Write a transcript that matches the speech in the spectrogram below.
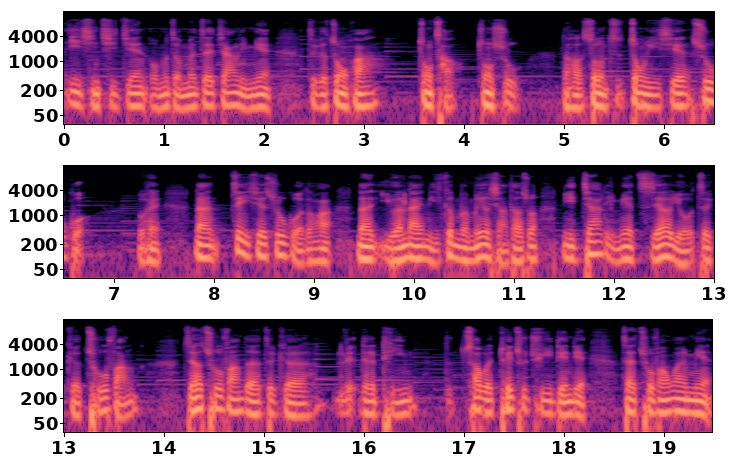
疫情期间，我们怎么在家里面这个种花、种草、种树，然后种种一些蔬果，OK？那这些蔬果的话，那原来你根本没有想到说，你家里面只要有这个厨房，只要厨房的这个那那个亭。稍微推出去一点点，在厨房外面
